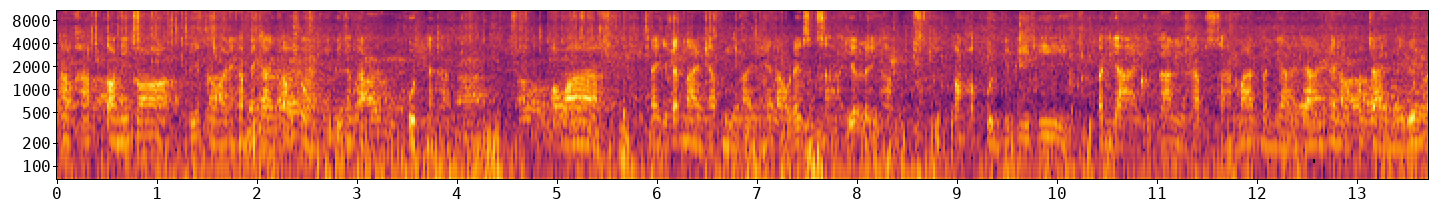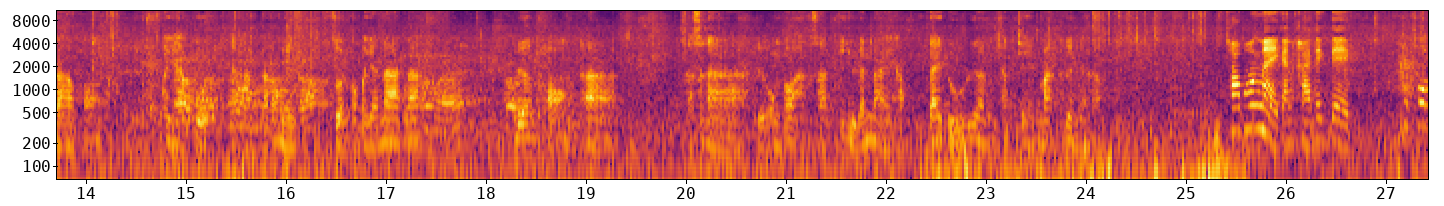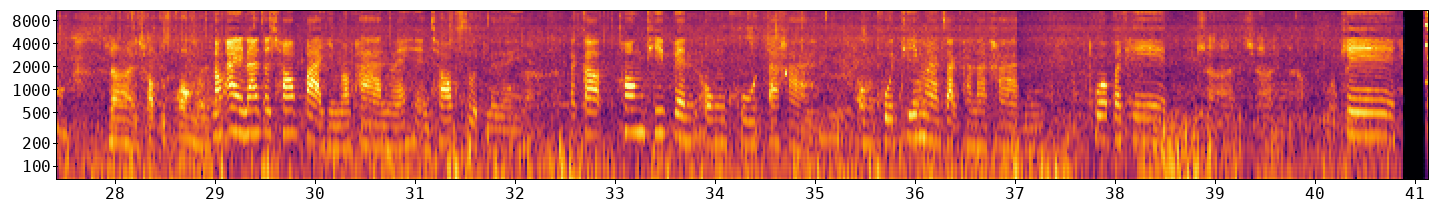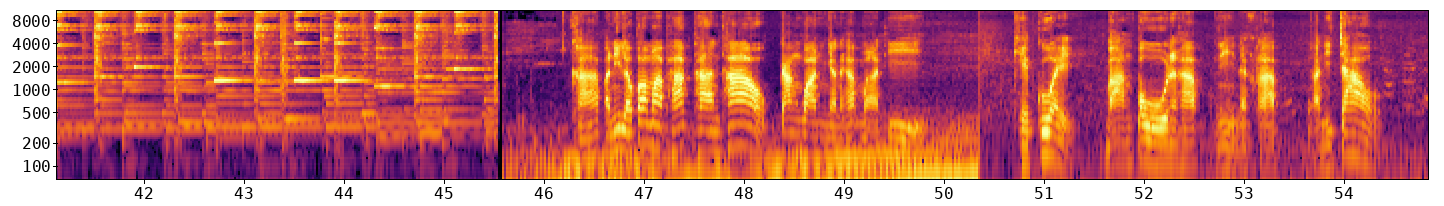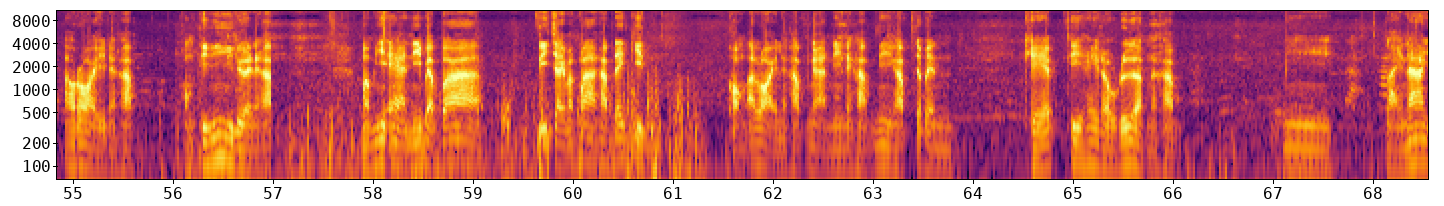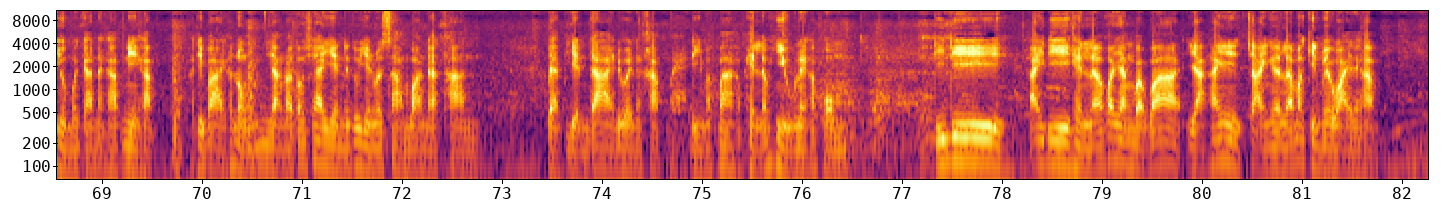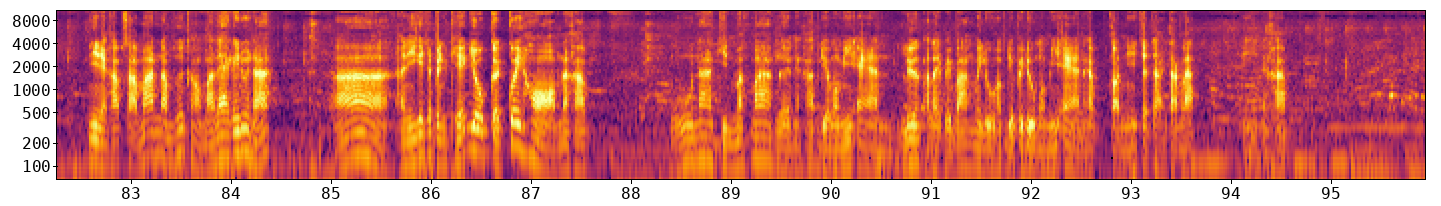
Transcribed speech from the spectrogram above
เอาครับ ตอนนี้ก็เรียบร้อยนะครับในการเข้าชมพิพิธภัณฑ์พุทธนะครับ เพราะว่าในด้านในครับมีอะไรให้เราได้ศึกษาเยอะเลยครับ ต้องขอบคุณพี่ๆที่บรรยายทุกท่านเลยครับ สามารถบรรยายได้ให้เราเข้าใจในเรื่องราวของพญาพุทธนะครับ แล้วก็มีส่วนของพญานาคและเรื่องของอ่า ศาสนา หรือองค์พระมหากษัตริย์ที่อยู่ด้านในครับ ได้รู้เรื่องชัดเจนมากขึ้นนะครับ ชอบห้องไหนกันคะเด็กใช่ชอบทุกห้องเลย ๆ น้องไอน่าจะชอบป่าหินมะพร้านต์ไหมเห็นชอบสุดเลย แล้วก็ห้องที่เป็นองคุดอะค่ะ องคุดที่มาจากธนาคารทั่วประเทศใช่ใช่ครับถือว่าโอเค ครับ อันนี้เราก็มาพักทานข้าวกลางวันกันนะครับ มาที่เคปกล้วยบางปูนะครับ นี่นะครับ อันนี้เจ้าอร่อยนะครับ ของที่นี่เลยนะครับมามีแอนนี้แบบว่าดีใจมากๆครับ ได้กินของอร่อยนะครับ งานนี้นะครับนี่ครับจะเป็นเคปที่ให้เราเลือกนะครับ มีหลายหน้าอยู่เหมือนกันนะครับ นี่ครับ อธิบายขนมอย่างน้อยต้องแช่เย็นในตู้เย็นไว้สามวันนะทาน แบบเย็นได้ด้วยนะครับแหมดีมากๆครับเห็นแล้วหิวเลยครับผม ดีดีไอดีเห็นแล้วก็ยังแบบว่าอยากให้จ่ายเงินแล้วมากินไวๆเลยครับ นี่นะครับสามารถนำถ้วยเก่ามาแลกได้ด้วยนะอ่าอันนี้ก็จะเป็นเค้กโยเกิร์ตกล้วยหอมนะครับโอ้น่ากินมากๆเลยนะครับ เดี๋ยวมามีแอนเลือกอะไรไปบ้างไม่รู้ครับ เดี๋ยวไปดูมามีแอนครับ ตอนนี้จะจ่ายตังค์ละนี่นะครับ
